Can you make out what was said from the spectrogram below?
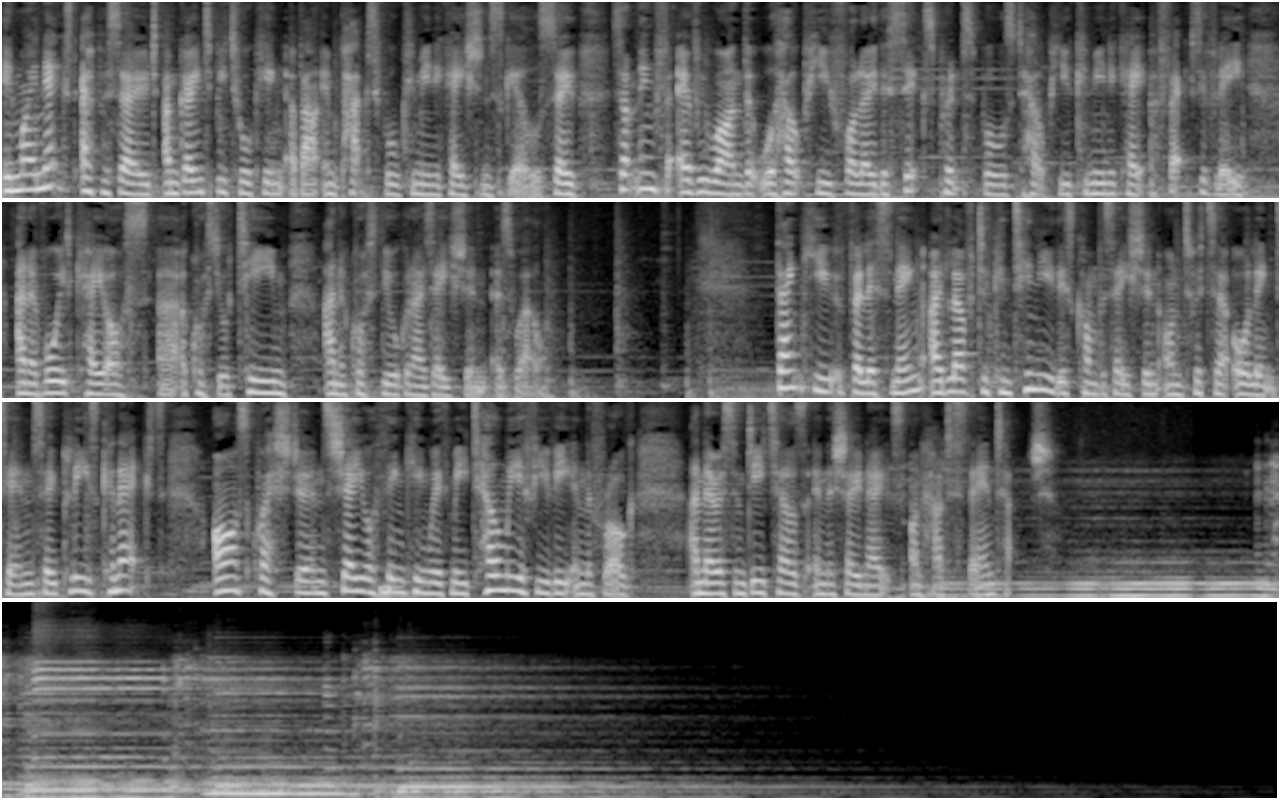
In my next episode, I'm going to be talking about impactful communication skills. So, something for everyone that will help you follow the six principles to help you communicate effectively and avoid chaos uh, across your team and across the organisation as well. Thank you for listening. I'd love to continue this conversation on Twitter or LinkedIn, so please connect, ask questions, share your thinking with me, tell me if you've eaten the frog, and there are some details in the show notes on how to stay in touch.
